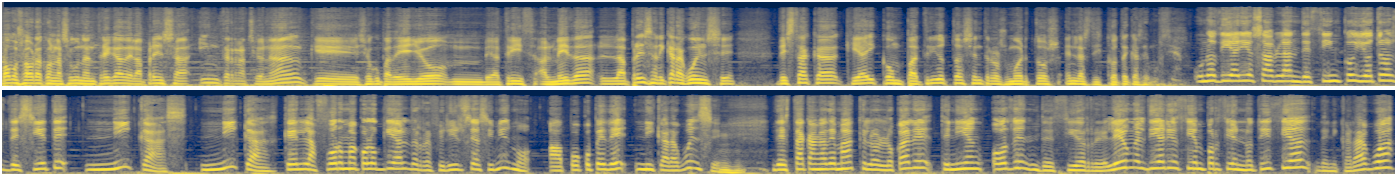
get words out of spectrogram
Vamos ahora con la segunda entrega de la prensa internacional que se ocupa de ello mm, Beatriz Almeida. La prensa nicaragüense destaca que hay compatriotas entre los muertos en las discotecas de Murcia. Unos diarios hablan de cinco y otros de siete nicas, nicas, que es la forma coloquial de referirse a sí mismo, a poco PD nicaragüense. Destacan además que los locales tenían orden de cierre. Leo en el diario 100% Noticias de Nicaragua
